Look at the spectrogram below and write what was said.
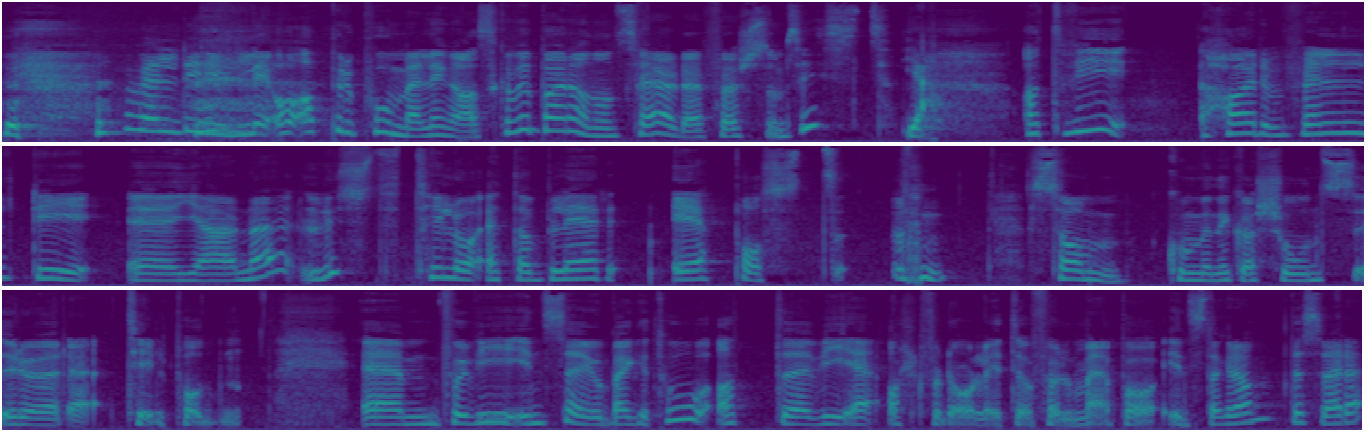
Veldig hyggelig. Og apropos meldinger, skal vi bare annonsere det først som sist? Ja. At vi har veldig eh, gjerne lyst til å etablere e-post som kommunikasjonsrøret til podden. For vi innser jo begge to at eh, vi er altfor dårlige til å følge med på Instagram, dessverre.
